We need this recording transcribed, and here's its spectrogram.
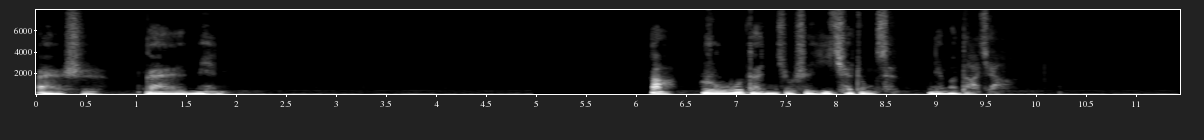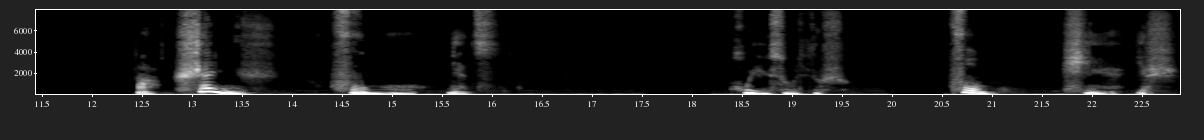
爱是哀悯。啊，汝等就是一切众生，你们大家。啊，甚于父母念子，会所里头说，父母先一世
